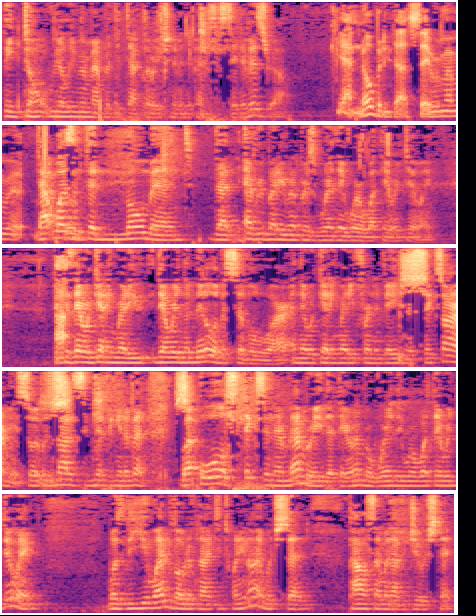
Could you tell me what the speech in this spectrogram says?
they don't really remember the Declaration of Independence of the State of Israel. Yeah, nobody does. They remember. That wasn't the moment that everybody remembers where they were, what they were doing. Because ah. they were getting ready, they were in the middle of a civil war, and they were getting ready for an invasion of six armies. So it was not a significant event. What all sticks in their memory that they remember where they were, what they were doing, was the UN vote of 1929, which said Palestine would have a Jewish state.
